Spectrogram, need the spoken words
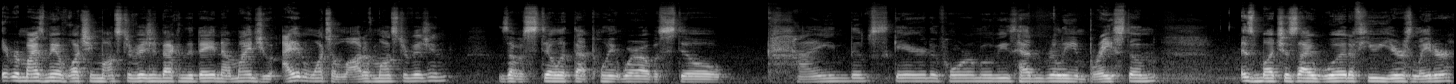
It reminds me of watching Monster Vision back in the day. Now, mind you, I didn't watch a lot of Monster Vision, because I was still at that point where I was still kind of scared of horror movies. Hadn't really embraced them as much as I would a few years later.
